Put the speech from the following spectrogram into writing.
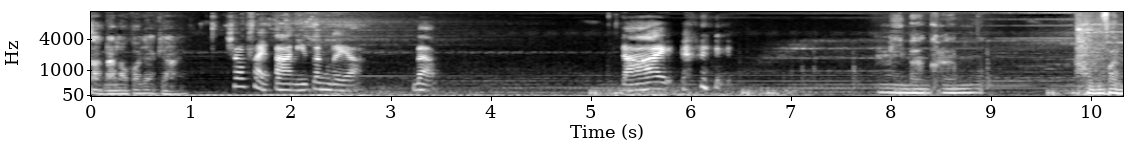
จากนั้นเราก็แยกย้าย ชอบสายตานี้จังเลยอะแบบ ได้ มีบางครั้ง ผมฝัน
